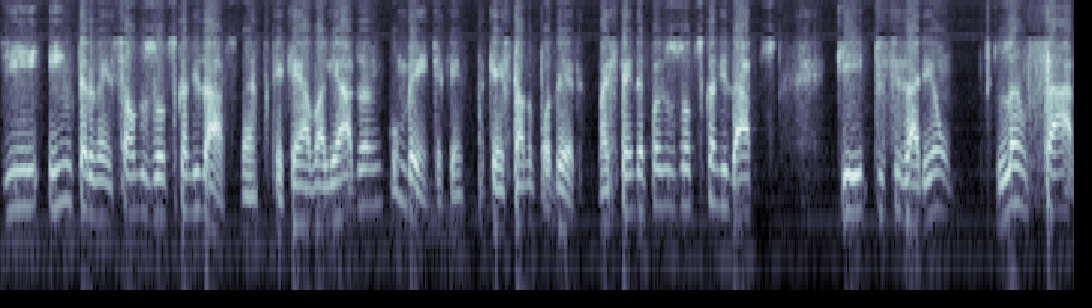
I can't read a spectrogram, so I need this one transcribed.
de intervenção dos outros candidatos, né? Porque quem é avaliado é o incumbente, é quem, quem está no poder. Mas tem depois os outros candidatos que precisariam lançar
